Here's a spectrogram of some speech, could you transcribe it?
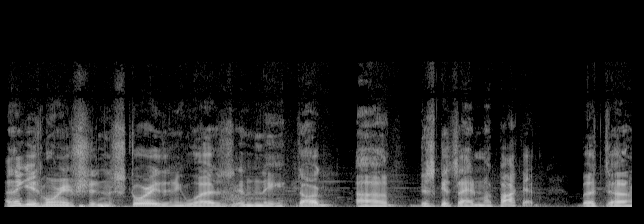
I think he was more interested in the story than he was in the dog uh, biscuits I had in my pocket. But uh,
